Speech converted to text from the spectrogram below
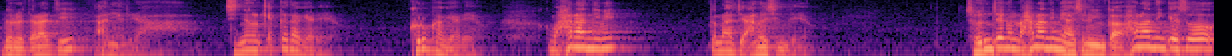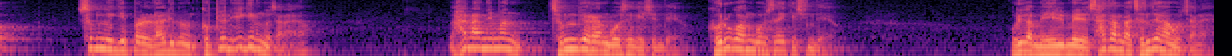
너를 떠나지 아니하리라. 진영을 깨끗하게 하래요. 거룩하게 하래요. 그럼 하나님이 떠나지 않으신대요. 전쟁은 하나님이 하시니까 하나님께서 승리 깃발을 날리면 그 편이 이기는 거잖아요. 하나님은 정결한 곳에 계신대요. 거룩한 곳에 계신대요. 우리가 매일매일 사단과 전쟁하고 있잖아요.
